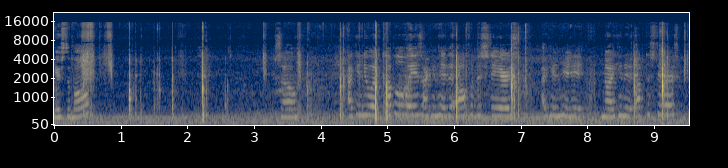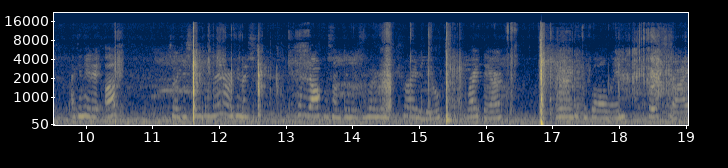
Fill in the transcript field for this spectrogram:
Here's the ball. So I can do it a couple of ways. I can hit it off of the stairs. I can hit it, no, I can hit it up the stairs. I can hit it up so it just fizzles in, or I can just hit it off of something, which is what I'm going to try to do. Right there. Where I get the ball in. First try.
